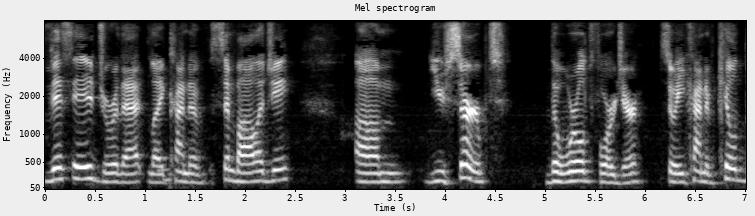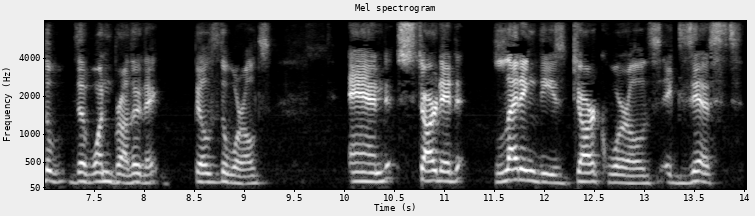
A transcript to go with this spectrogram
visage or that like kind of symbology um usurped the world forger. So he kind of killed the the one brother that builds the worlds and started letting these dark worlds exist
